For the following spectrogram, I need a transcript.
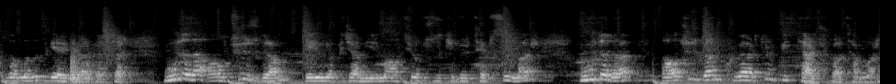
kullanmanız gerekiyor arkadaşlar. Burada da 600 gram benim yapacağım 26-32 bir tepsim var. Burada da 600 gram kuvertür bitter çikolatam var.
